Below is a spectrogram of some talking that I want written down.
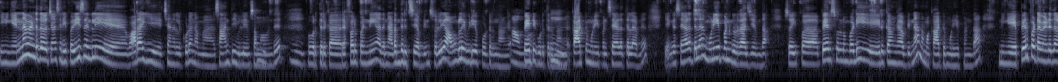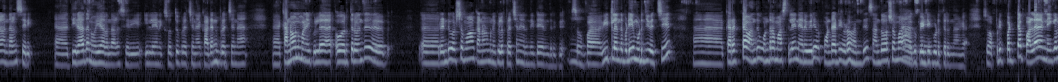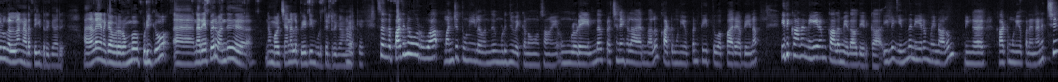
நீங்கள் என்ன வேண்டுதல் வச்சாலும் சரி இப்போ ரீசெண்ட்லி வாராகி சேனலுக்கு கூட நம்ம சாந்தி வில்லியம்ஸ் அம்மா வந்து. ஒருத்தருக்கு ரெஃபர் பண்ணி அது நடந்துருச்சு அப்படின்னு சொல்லி அவங்களே வீடியோ போட்டிருந்தாங்க. பேட்டி கொடுத்துருந்தாங்க. காட்டு முனியப்பன் சேலத்தில் அப்படின்னு. எங்கள் சேலத்தில் முனியப்பன்கள் ராஜ்யம் தான். ஸோ இப்போ பேர் சொல்லும்படி இருக்காங்க அப்படின்னா நம்ம காட்டு முனியப்பன் தான். நீங்கள் எப்பேற்பட்ட வேண்டுதலாக இருந்தாலும் சரி தீராத நோயாக இருந்தாலும் சரி இல்லை எனக்கு சொத்து பிரச்சனை கடன் பிரச்சனை கணவன் மனைக்குள்ள ஒருத்தர் வந்து ரெண்டு வருஷமா கணவன் மனைக்குள்ள பிரச்சனை இருந்துகிட்டே இருந்திருக்கு. ஸோ இப்போ வீட்டில் இருந்தபடியே முடிஞ்சு வச்சு கரெக்டாக வந்து ஒன்றரை மாசத்துலயே நிறைவேறி ஒரு பொண்டாட்டியோட வந்து சந்தோஷமா நமக்கு பேட்டி கொடுத்துருந்தாங்க. ஸோ அப்படிப்பட்ட பல நிகழ்வுகள்லாம் நடத்திக்கிட்டு இருக்காரு. அதனால எனக்கு அவரை ரொம்ப பிடிக்கும். நிறைய பேர் வந்து நம்ம சேனல்ல பேட்டியும் கொடுத்துட்டு இருக்காங்க. ஓகே. ஸோ இந்த பதினோரு ரூபா மஞ்சள் துணியில வந்து முடிஞ்சு வைக்கணும். உங்களுடைய எந்த பிரச்சனைகளா இருந்தாலும் காட்டு முனியப்பன் தீர்த்து வைப்பாரு அப்படின்னா இதுக்கான நேரம் காலம் ஏதாவது இருக்கா? இல்லை எந்த நேரம் வேணாலும் நீங்க காட்டு முனியப்பனை நினைச்சு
